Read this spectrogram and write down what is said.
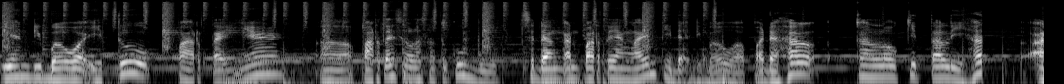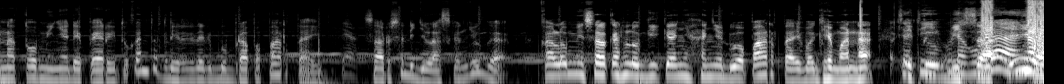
Yang dibawa itu partainya eh, partai salah satu kubu. Sedangkan partai yang lain tidak dibawa. Padahal kalau kita lihat anatominya DPR itu kan terdiri dari beberapa partai. Ya. seharusnya dijelaskan juga. Kalau misalkan logikanya hanya dua partai bagaimana Jadi itu bisa undang-undang. iya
